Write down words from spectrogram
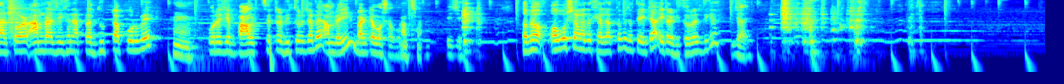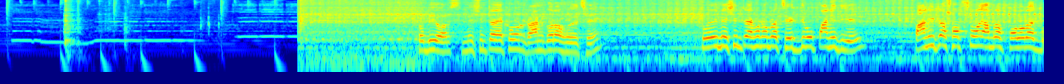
তারপর আমরা যেখানে আপনার দুধটা পড়বে হুম। পরে যে বাল্ব সেটের ভিতরে যাবে আমরা এই বাড়িটা বসাবো। আচ্ছা। এই যে। তবে অবশ্যই আমাদের খেয়াল রাখতে হবে যাতে এটা, এটার ভিতরের দিকে যায়। তো বিয়ার্স মেশিনটা এখন রান করা হয়েছে। তো এই মেশিনটা এখন আমরা চেক দেব পানি দিয়ে। পানিটা সবসময় আমরা ফলো রাখব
